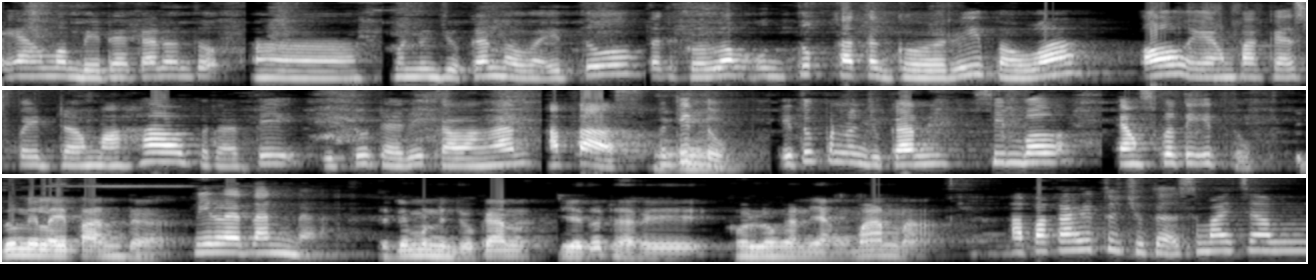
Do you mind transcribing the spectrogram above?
yang membedakan untuk eh, menunjukkan bahwa itu tergolong untuk kategori bahwa oh yang pakai sepeda mahal berarti itu dari kalangan atas. Begitu. Itu penunjukan simbol yang seperti itu? Itu nilai tanda. nilai tanda. Jadi menunjukkan dia itu dari golongan yang mana. apakah itu juga semacam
